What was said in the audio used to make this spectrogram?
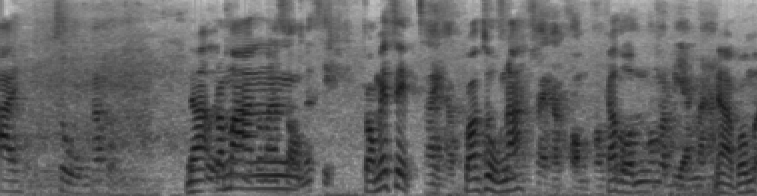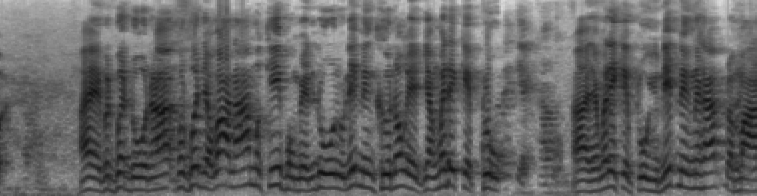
ายสูงครับผมนะฮะประมาณประมาณสองเมตรสิบ สองเมตรสิบใช่ครับความสูงนะ ใช่ครับของของครับผม ห้องระเบียงนะฮะ นะผมครับผมให้เพื่อนๆดูนะเพื่อนๆอย่าว่านะเมื่อกี้ผมเห็นดูอยู่นิดนึงคือน้องเอกยังไม่ได้เก็บกลุไม่ได้เก็บครับผมอ่ายังไม่ได้เก็บกลุอยู่นิดนึงนะครับ ประมาณ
